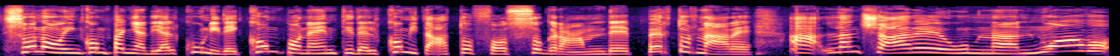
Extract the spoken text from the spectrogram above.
Sono in compagnia di alcuni dei componenti del comitato Fosso Grande per tornare a lanciare un nuovo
